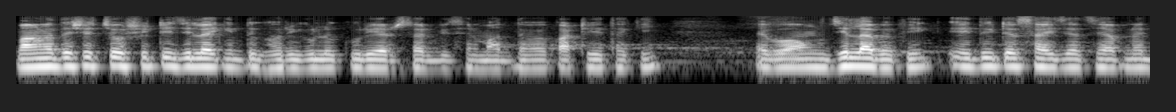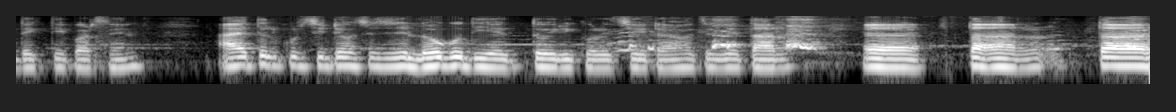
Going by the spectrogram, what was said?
বাংলাদেশের চৌষট্টি জেলায় কিন্তু ঘড়িগুলো কুরিয়ার সার্ভিসের মাধ্যমে পাঠিয়ে থাকি। এবং জেলাব্যাপিক এই দুইটা সাইজ আছে, আপনি দেখতেই পারছেন। আয়াতুল কুরসিটা হচ্ছে যে লোগো দিয়ে তৈরি করেছি, এটা হচ্ছে যে তার তার তার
